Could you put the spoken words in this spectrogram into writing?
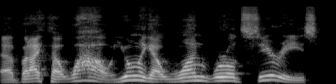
uh, but I thought, wow, you only got one World Series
